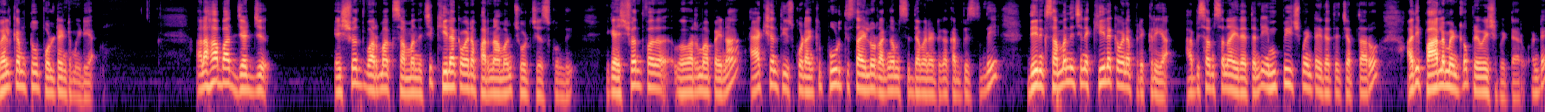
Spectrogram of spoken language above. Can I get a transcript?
వెల్కమ్ టు పొలిటెంట్ మీడియా. అలహాబాద్ జడ్జ్ యశ్వంత్ వర్మకు సంబంధించి కీలకమైన పరిణామం చోటు చేసుకుంది. ఇక యశ్వంత్ వర్మ పైన యాక్షన్ తీసుకోవడానికి పూర్తి స్థాయిలో రంగం సిద్ధమైనట్టుగా కనిపిస్తుంది. దీనికి సంబంధించిన కీలకమైన ప్రక్రియ అభిశంసన ఏదైతే అంటే ఇంపీచ్మెంట్ ఏదైతే చెప్తారో అది పార్లమెంట్లో ప్రవేశపెట్టారు. అంటే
